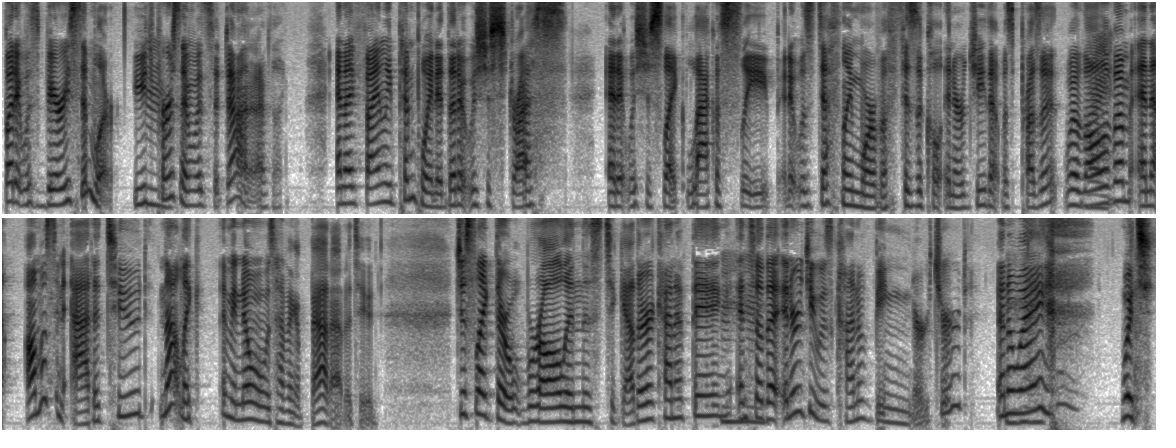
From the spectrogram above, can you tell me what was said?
but it was very similar. Each hmm. person would sit down and I'd be like and I finally pinpointed that it was just stress and it was just like lack of sleep and it was definitely more of a physical energy that was present with all of them and almost an attitude. Not like I mean no one was having a bad attitude. Just like they're we're all in this together kind of thing. And so mm-hmm. the energy was kind of being nurtured in a mm-hmm. way, which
